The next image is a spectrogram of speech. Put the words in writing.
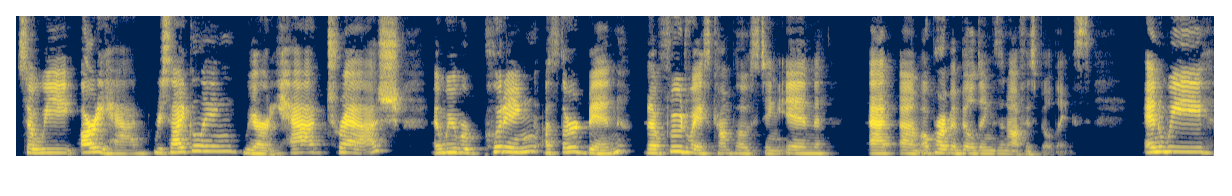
So, we already had recycling, we already had trash, and we were putting a third bin, the food waste composting, in at um, apartment buildings and office buildings. And we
